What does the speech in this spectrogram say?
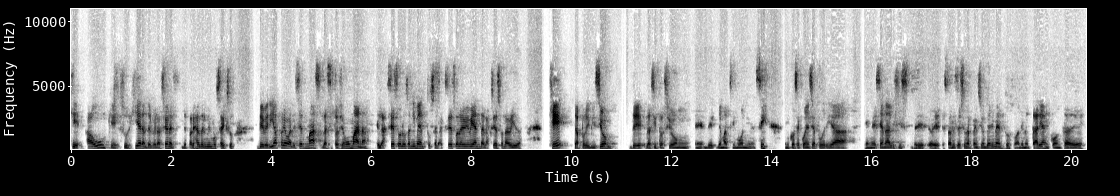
que aunque surgieran de relaciones de parejas del mismo sexo, debería prevalecer más la situación humana, el acceso a los alimentos, el acceso a la vivienda, el acceso a la vida, que la prohibición de la situación eh, de, matrimonio en sí. En consecuencia, podría en ese análisis eh, establecerse una pensión de alimentos o alimentaria en contra de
